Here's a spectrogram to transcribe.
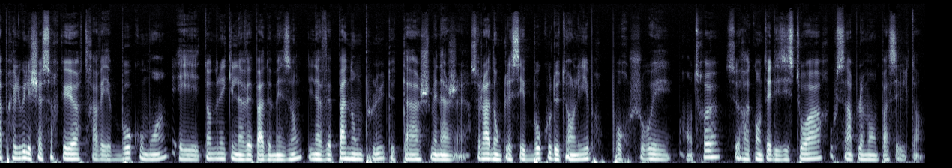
D'après lui, les chasseurs-cueilleurs travaillaient beaucoup moins et étant donné qu'ils n'avaient pas de maison, ils n'avaient pas non plus de tâches ménagères. Cela a donc laissé beaucoup de temps libre pour jouer entre eux, se raconter des histoires ou simplement passer le temps.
